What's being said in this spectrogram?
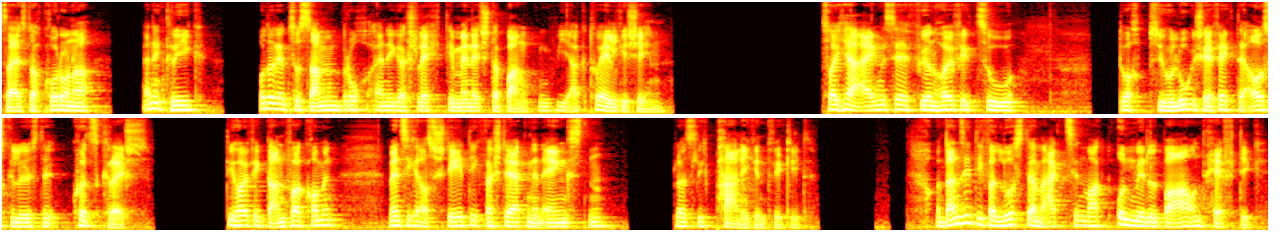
Sei es durch Corona, einen Krieg oder dem Zusammenbruch einiger schlecht gemanagter Banken wie aktuell geschehen. Solche Ereignisse führen häufig zu durch psychologische Effekte ausgelöste Kurzcrashs, die häufig dann vorkommen, wenn sich aus stetig verstärkenden Ängsten plötzlich Panik entwickelt. Und dann sind die Verluste am Aktienmarkt unmittelbar und heftig.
